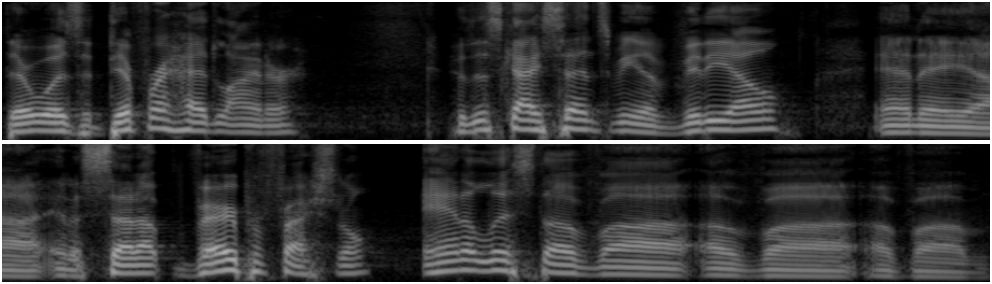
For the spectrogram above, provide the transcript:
There was a different headliner. Who this guy sends me a video and a uh, and a setup, very professional, and a list of uh, of uh, of um,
